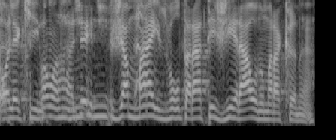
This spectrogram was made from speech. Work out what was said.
Olha que Vamos lá, gente. jamais voltará a ter geral no Maracanã.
